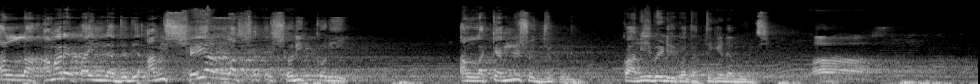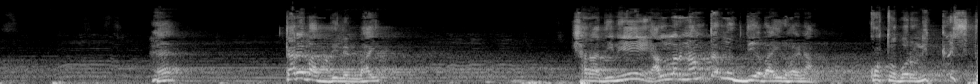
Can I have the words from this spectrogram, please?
আল্লাহ আমারে পাইল্লা যদি আমি সেই আল্লাহর সাথে শরিক করি আল্লাহ কেমনে সহ্য করবে? ক, আমি বেডির কথার থেকে এটা বুঝছি। হ্যাঁ? কারে বাদ দিলেন ভাই? সারাদিনে আল্লাহর নামটা মুখ দিয়ে বাইর হয় না। কত বড় নিকৃষ্ট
